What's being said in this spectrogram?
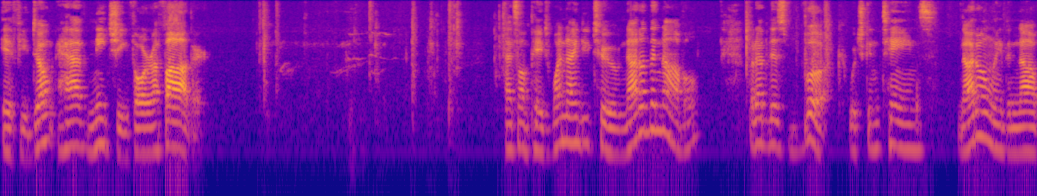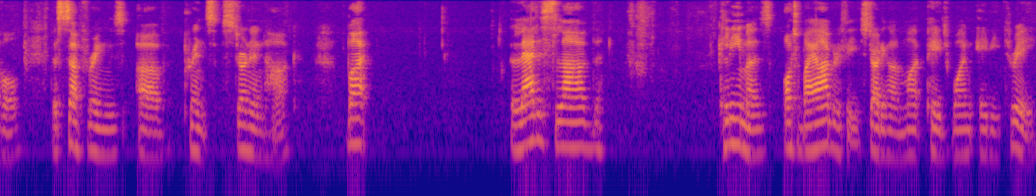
if you don't have Nietzsche for a father. That's on page 192, not of the novel, but of this book, which contains not only the novel The Sufferings of Prince Sternenhoch, but Ladislav Klima's autobiography, starting on page 183.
